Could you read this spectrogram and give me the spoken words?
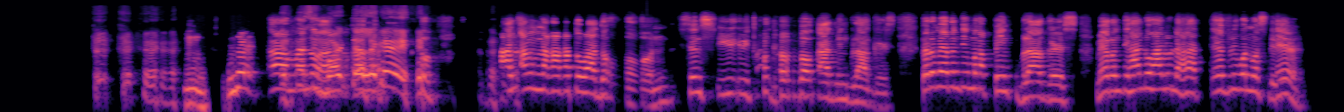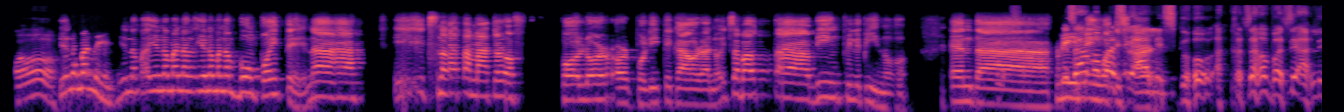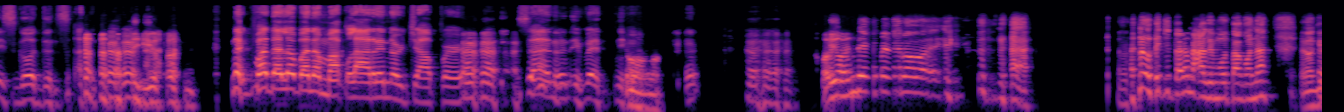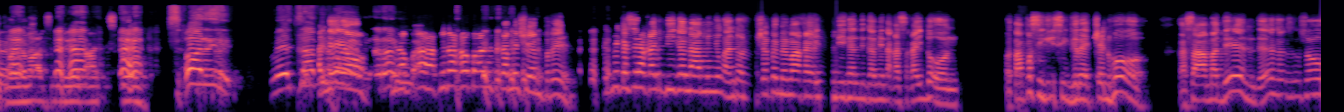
Hindi, um, ano, ah, Mark talaga eh. ang, ang nakakatuwa doon, since you, we talk about admin bloggers, pero meron ding mga pink bloggers, meron ding halo-halo lahat. Everyone was there. Oo. Yun naman eh. Yun, naman- yun naman ang yun naman ang buong point eh na it's not a matter of color or politika or ano. It's about uh, being Filipino and uh, claiming Kasama ba what is si ours. Alice Go? Kasama ba si Alice Go dun sa... Yun. Nagpadala ba ng McLaren or chopper sa ano, event niyo? Oo. O yun, hindi, pero Ano ba kita lang nakalimutan ko na. Ewan kita na mga. Sorry. Med, sabi Hindi, mo, oh, Kinab ah, kinakabahan kami syempre. Hindi kasi nga kaibigan namin yung ano, syempre may mga kaibigan din kami nakasakay doon. O tapos si, si Gretchen ho, kasama din. di- So, so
